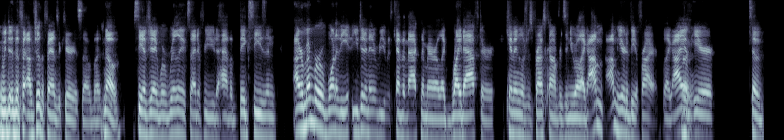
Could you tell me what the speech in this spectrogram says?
we did the. fa- I'm sure the fans are curious though, but no, CFJ, we're really excited for you to have a big season. I remember one of the you did an interview with Kevin McNamara like right after Kim English's press conference, and you were like, "I'm I'm here to be a Friar. Like I am here to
